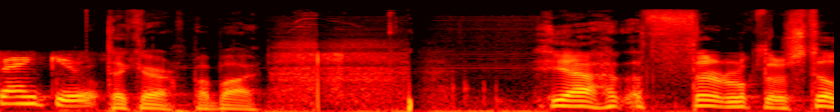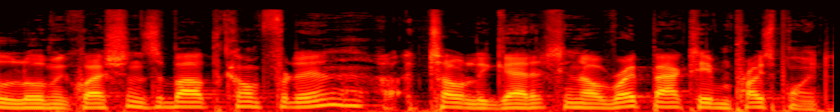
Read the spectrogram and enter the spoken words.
Thank you. Take care. Bye bye. Yeah, there, look, there's still looming questions about the Comfort Inn. I totally get it. You know, right back to even price point.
